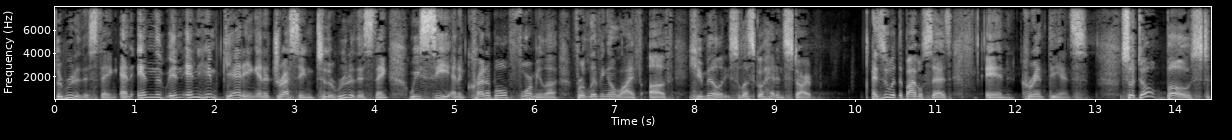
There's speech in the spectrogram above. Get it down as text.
the root of this thing. And in the, in, in him getting and addressing to the root of this thing, we see an incredible formula for living a life of humility. So let's go ahead and start. This is what the Bible says in Corinthians. So don't boast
